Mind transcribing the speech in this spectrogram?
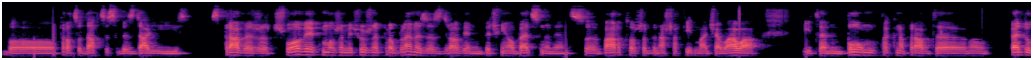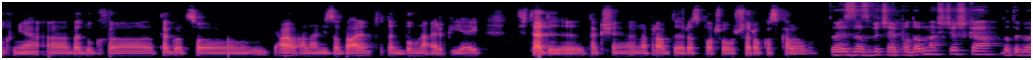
bo pracodawcy sobie zdali sprawę, że człowiek może mieć różne problemy ze zdrowiem i być nieobecny, więc warto, żeby nasza firma działała i ten boom tak naprawdę, no, według mnie, e, według e, tego, co ja analizowałem, to ten boom na RPA wtedy tak się naprawdę rozpoczął szerokoskalowo. To jest zazwyczaj podobna ścieżka do tego,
